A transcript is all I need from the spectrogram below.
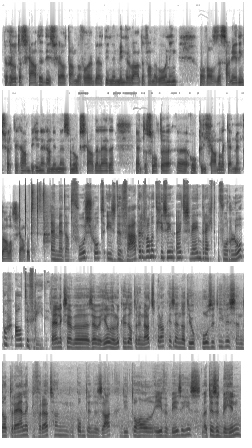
De grote schade die schuilt dan bijvoorbeeld in de minderwaarde van de woning. Of als de saneringswerken gaan beginnen, gaan die mensen ook schade lijden. En tenslotte uh, ook lichamelijke en mentale schade. En met dat voorschot is de vader van het gezin uit Zwijndrecht voorlopig al tevreden. Uiteindelijk zijn we, zijn we heel gelukkig dat er een uitspraak is en dat die ook positief is en dat er eindelijk vooruitgang komt in de zaak die toch al even bezig is. Het is het begin.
